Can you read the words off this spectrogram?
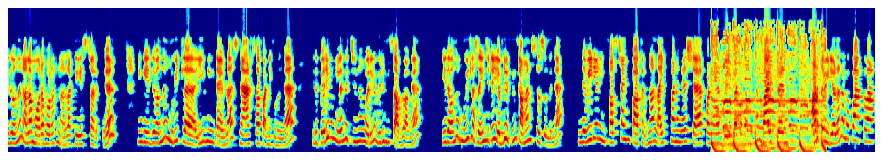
இது வந்து நல்லா மொர மொரன்னு நல்லா டேஸ்டா இருக்கு. நீங்க இது வந்து உங்க வீட்ல ஈவினிங் டைம்ல ஸ்நாக்ஸா பண்ணி கொடுங்க. இது பெரியவங்கல இருந்து சின்னவங்க வரையும் விரும்பி சாப்பிடுவாங்க. இதை வந்து உங்க வீட்ல செஞ்சுட்டு எப்படி இருக்குன்னு கமெண்ட்ஸ்ல சொல்லுங்க. இந்த வீடியோ நீங்க ஃபர்ஸ்ட் டைம் பாக்குறதுனா லைக் பண்ணுங்க ஷேர் பண்ணுங்க பெல் பட்டன் பை ஃப்ரெண்ட்ஸ் அடுத்த வீடியோல நம்ம பார்க்கலாம்.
